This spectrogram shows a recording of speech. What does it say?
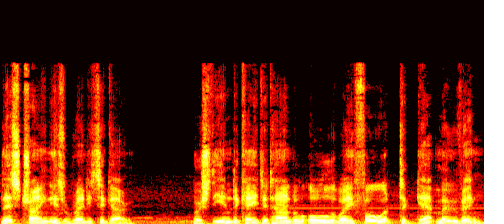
This train is ready to go. Push the indicated handle all the way forward to get moving.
